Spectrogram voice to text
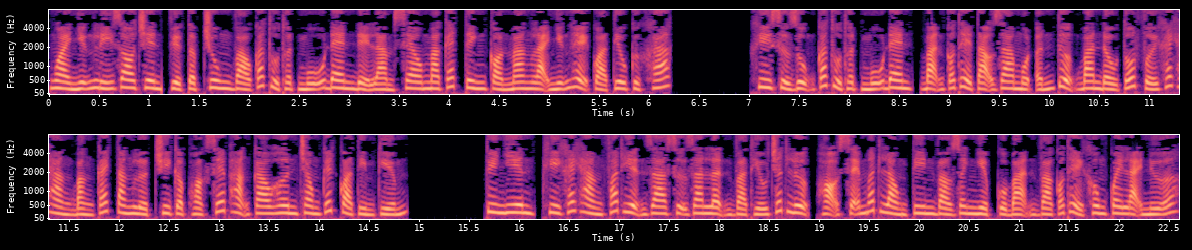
Ngoài những lý do trên, việc tập trung vào các thủ thuật mũ đen để làm SEO marketing còn mang lại những hệ quả tiêu cực khác. Khi sử dụng các thủ thuật mũ đen, bạn có thể tạo ra một ấn tượng ban đầu tốt với khách hàng bằng cách tăng lượt truy cập hoặc xếp hạng cao hơn trong kết quả tìm kiếm. Tuy nhiên, khi khách hàng phát hiện ra sự gian lận và thiếu chất lượng, họ sẽ mất lòng tin vào doanh nghiệp của bạn và có thể không quay lại nữa.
